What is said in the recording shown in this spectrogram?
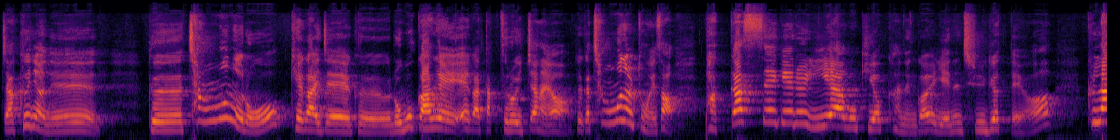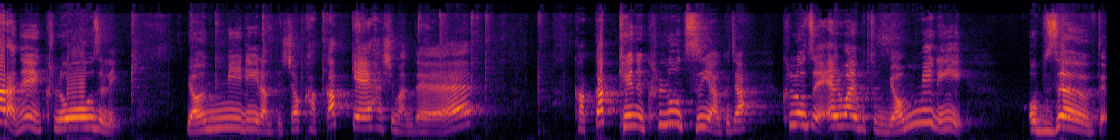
자, 그녀는 그 창문으로 걔가 이제 그 로봇 가게에 애가 딱 들어 있잖아요. 그러니까 창문을 통해서 바깥 세계를 이해하고 기억하는 걸 얘는 즐겼대요. 클라라는 closely, 면밀히란 뜻이죠. 가깝게 하시면 안 돼. 가깝게는 close야, 그 자? close ly 붙으면 면밀히 observed,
